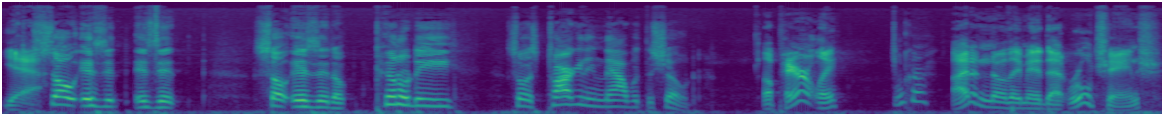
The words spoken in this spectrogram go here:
Yeah. So is it is it so is it a penalty? So it's targeting now with the shoulder. Apparently. Okay. I didn't know they made that rule change.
